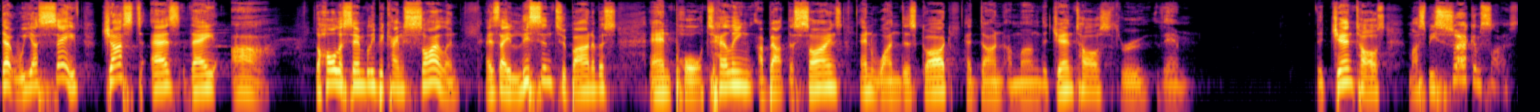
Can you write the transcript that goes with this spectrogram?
that we are saved, just as they are. The whole assembly became silent as they listened to Barnabas and Paul telling about the signs and wonders God had done among the Gentiles through them. The Gentiles must be circumcised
